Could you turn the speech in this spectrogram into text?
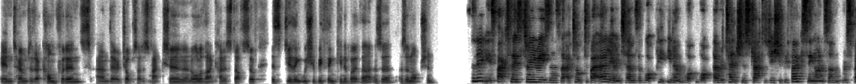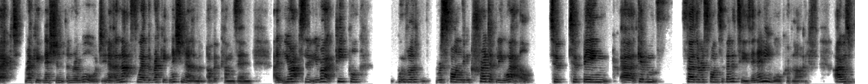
in terms of their confidence and their job satisfaction and all of that kind of stuff. So, is, do you think we should be thinking about that as a as an option? Absolutely, it's back to those three reasons that I talked about earlier in terms of what you know what what a retention strategy should be focusing on. It's on respect, recognition, and reward. You know, and that's where the recognition element of it comes in. And you're mm. absolutely right. People will respond incredibly well to to being uh, given further responsibilities in any walk of life. I was, mm.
